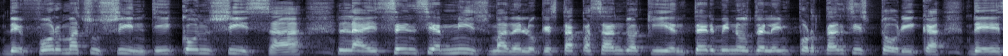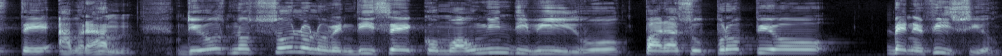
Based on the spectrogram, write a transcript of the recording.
de forma sucinta y concisa la esencia misma de lo que está pasando aquí en términos de la importancia histórica de este Abraham. Dios no solo lo bendice como a un individuo para su propio beneficio,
